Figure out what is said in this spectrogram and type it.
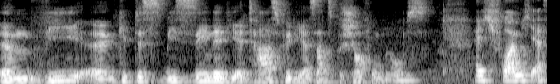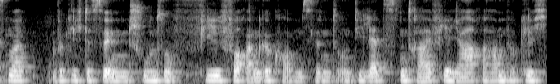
Ähm, wie, äh, gibt es, wie sehen denn die Etats für die Ersatzbeschaffung aus? Ich freue mich erstmal wirklich, dass wir in den Schulen so viel vorangekommen sind. Und die letzten drei, vier Jahre haben wirklich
